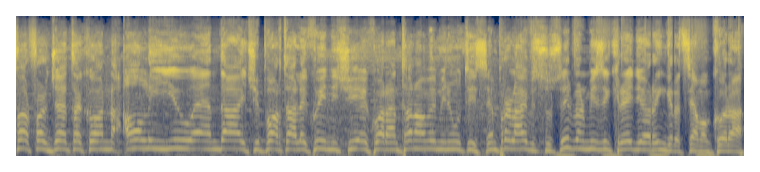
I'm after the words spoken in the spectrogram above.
Farfargetta con Only You and I ci porta alle 15 e 49 minuti, sempre live su Silver Music Radio. Ringraziamo ancora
